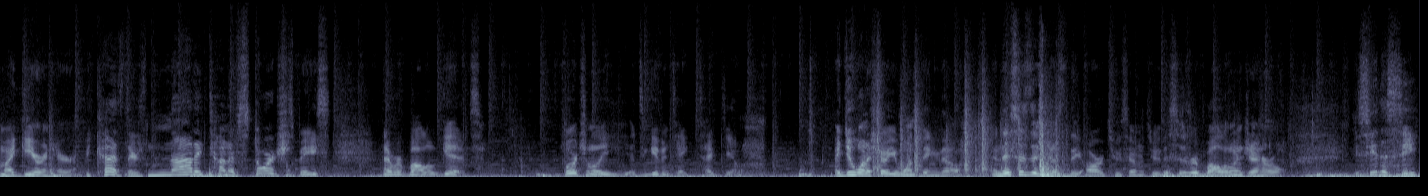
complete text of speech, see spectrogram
my gear in here because there's not a ton of storage space that Robalo gives. Fortunately, it's a give and take type deal. I do want to show you one thing though, and this isn't just the R272, this is Robalo in general. You see the seat?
